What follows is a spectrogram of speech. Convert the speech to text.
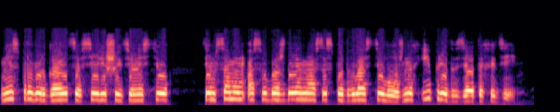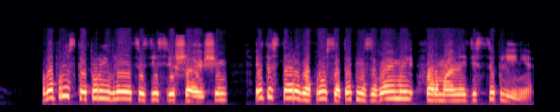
не спровергает со всей решительностью, тем самым освобождая нас из-под власти ложных и предвзятых идей. Вопрос, который является здесь решающим, это старый вопрос о так называемой формальной дисциплине.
